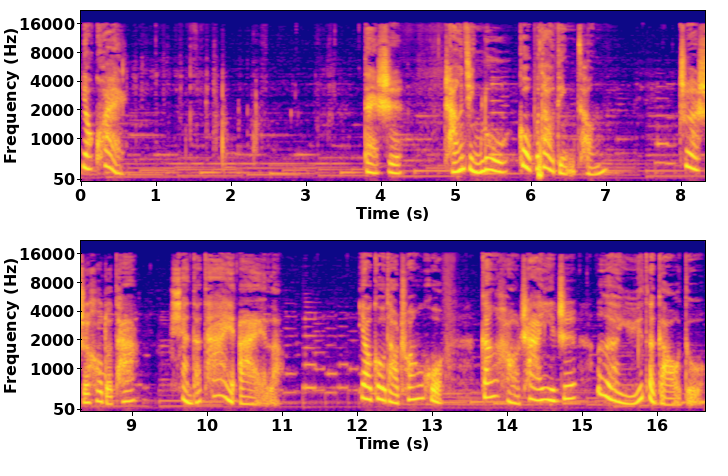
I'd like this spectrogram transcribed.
要快。但是，长颈鹿够不到顶层，这时候的它显得太矮了。要够到窗户，刚好差一只鳄鱼的高度。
